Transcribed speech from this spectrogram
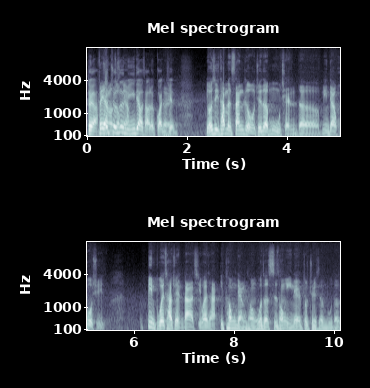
对啊，这就是民意调查的关键。尤其他们三个，我觉得目前的民调或许并不会差距很大的情况下，一通两通或者十通以内做决胜负的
